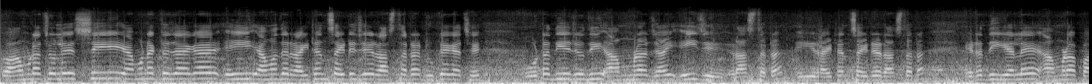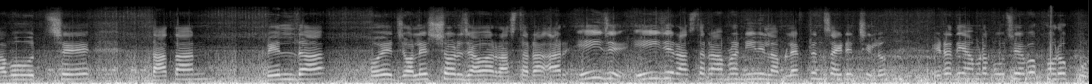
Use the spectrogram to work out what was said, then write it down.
তো আমরা চলে এসেছি এমন একটা জায়গায়, এই আমাদের রাইট হ্যান্ড সাইডে যে রাস্তাটা ঢুকে গেছে, ওটা দিয়ে যদি আমরা যাই, এই যে রাস্তাটা, এই রাইট হ্যান্ড সাইডের রাস্তাটা, এটা দিয়ে গেলে আমরা পাবো হচ্ছে দাতান, বেলদা হয়ে জলেশ্বর যাওয়ার রাস্তাটা। আর এই যে এই যে রাস্তাটা আমরা নিয়ে নিলাম লেফট হ্যান্ড সাইডের ছিল, এটা দিয়ে আমরা পৌঁছে যাব খড়গপুর।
